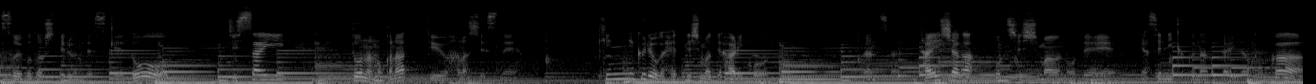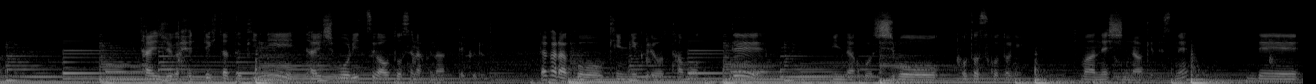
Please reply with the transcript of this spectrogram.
そういうことをしてるんですけど、実際どうなのかなっていう話ですね。筋肉量が減ってしまってやはりこうなんですかね代謝が落ちてしまうので痩せにくくなったりだとか体重が減ってきた時に体脂肪率が落とせなくなってくる。だからこう筋肉量を保ってみんなこう脂肪を落とすことにまあ熱心なわけですね。で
